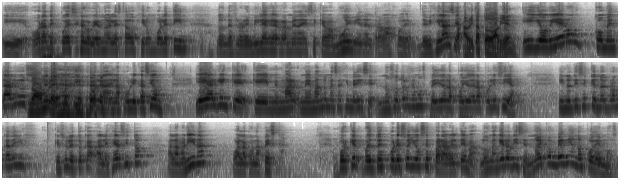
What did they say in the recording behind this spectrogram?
y horas después el gobierno del estado gira un boletín donde Flor Emilia Guerra Mena dice que va muy bien el trabajo de, de vigilancia. Ahorita todo va bien. Y llovieron comentarios No, hombre. de todo tipo en la, en la publicación. Y hay alguien que, que me, mar- me manda un mensaje y me dice, nosotros hemos pedido el apoyo de la policía y nos dice que no hay bronca de ellos, que eso le toca al ejército, a la marina o a la conapesca. Porque, pues, entonces por eso yo separaba el tema. Los mangueros dicen, no hay convenio, no podemos.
